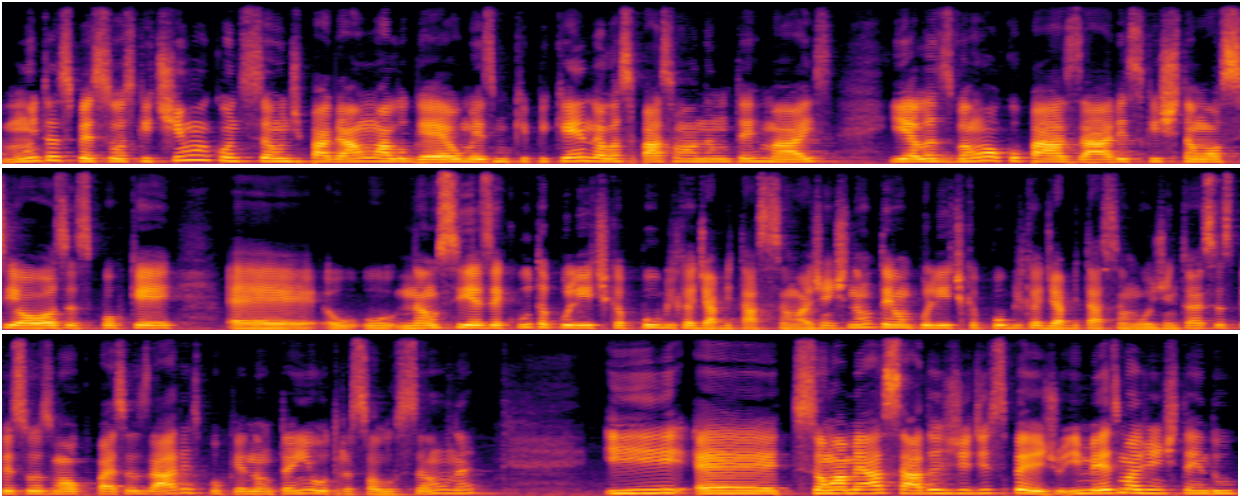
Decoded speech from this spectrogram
muitas pessoas que tinham a condição de pagar um aluguel, mesmo que pequeno, elas passam a não ter mais e elas vão ocupar as áreas que estão ociosas porque é, o, o, não se executa política pública de habitação. A gente não tem uma política pública de habitação hoje. Então, essas pessoas vão ocupar essas áreas porque não tem outra solução, né? e é, são ameaçadas de despejo. E mesmo a gente tendo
